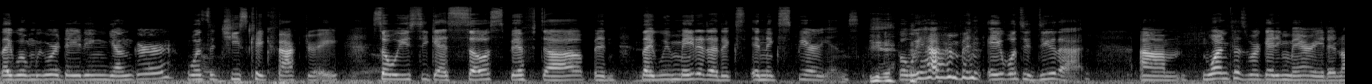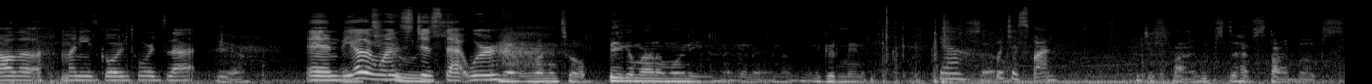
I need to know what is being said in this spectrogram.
like when we were dating younger, was the Cheesecake Factory. So we used to get so spiffed up and like we made it an, ex- an experience. Yeah. But we haven't been able to do that. Um, one, because we're getting married and all the money's going towards that. Yeah. And the And other one's just that we're, We haven't run into a big amount of money in a, in a, in a good minute, yeah, So. which is fun. Which is fine. We still have Starbucks.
